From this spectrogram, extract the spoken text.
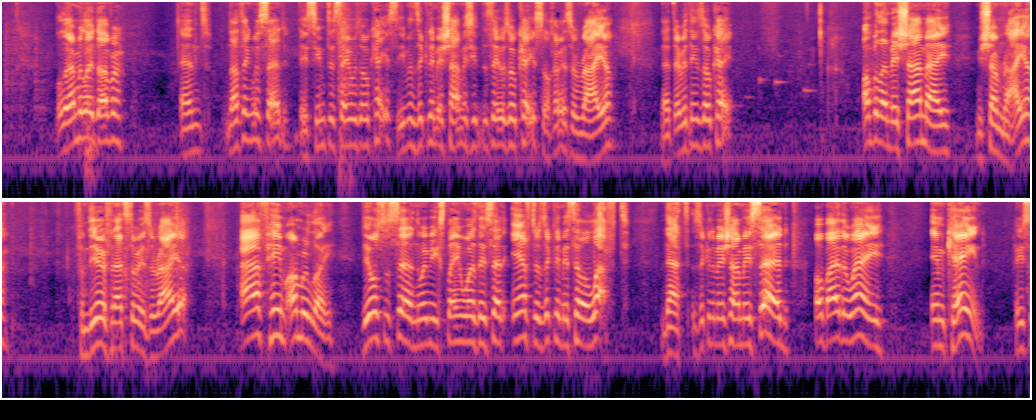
V'Le'amr Davar and nothing was said. They seemed to say it was okay. So even Zikne Meshami seemed to say it was okay. So it's a raya that everything's okay. Ambala Meshamai Misham Raya. From there, from that story is a raya. Afhim Amrloi. They also said, and the way we explained was, they said after Zikne Mesila left, that Zikne Meshami said, oh, by the way, Im Kain. That's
